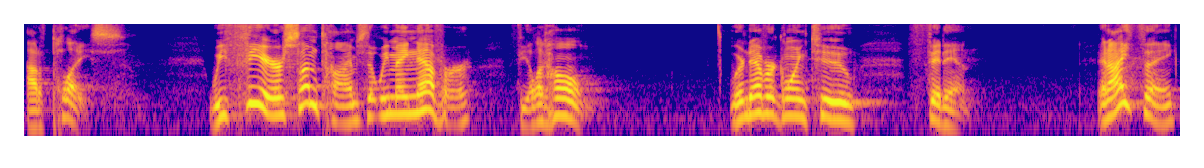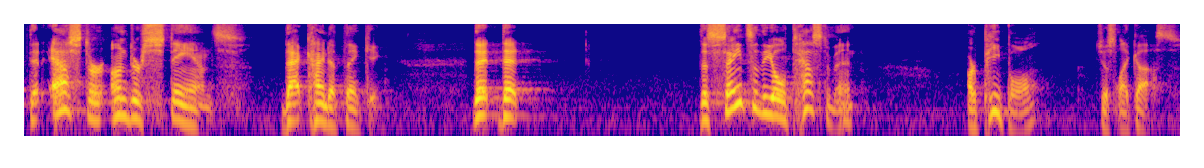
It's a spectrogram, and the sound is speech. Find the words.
out of place. We fear sometimes that we may never feel at home. We're never going to fit in. And I think that Esther understands that kind of thinking. That, that the saints of the Old Testament are people just like us.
